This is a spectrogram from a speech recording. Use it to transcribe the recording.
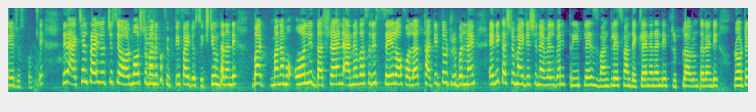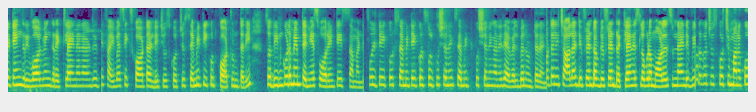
ఇది చూసుకోవచ్చు. దీని యాక్చువల్ ప్రైస్ వచ్చేసి ఆల్మోస్ట్ మనకు ఫిఫ్టీ ఫైవ్ టు సిక్స్టీ ఉంటుందండి. బట్ మనము only Dasara and anniversary sale off వల్ల thirty two triple nine any customization available three place one place one recliner అండి ట్రిపుల్ ఆర్ ఉంటారండి రొటేటింగ్ రివాల్వింగ్ రెక్లైనర్ అనేది ఫైవ్ బై సిక్స్ కాట్ అండి చూసుకోవచ్చు. సెమీ టీకుడ్ కాట్ ఉంటుంది. సో దీన్ని కూడా మేము టెన్ ఇయర్స్ వారంటీ ఇస్తామండి. Full teakwood semi teakwood full cushioning semi cushioning అనేది అవైలబుల్ ఉంటారండి టోటలీ చాలా డిఫరెంట్ ఆఫ్ డిఫరెంట్ రెక్లైనర్స్లో కూడా మోడల్స్ ఉన్నాయండి. వీటిగా చూసుకోవచ్చు మనకు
